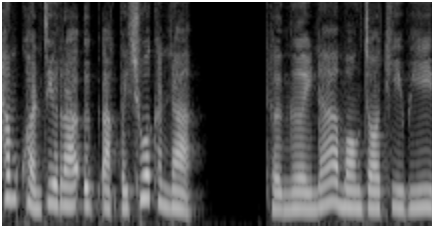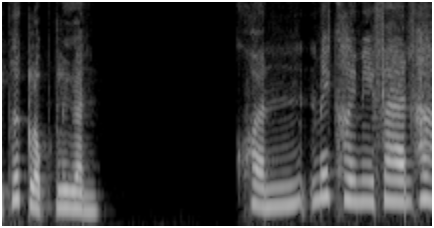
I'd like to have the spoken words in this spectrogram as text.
ทำขวัญจีราอึกอักไปชั่วขณะ เธอเงยหน้ามองจอทีวีเพื่อกลบเกลื่อน ขวัญไม่เคยมีแฟนค่ะ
